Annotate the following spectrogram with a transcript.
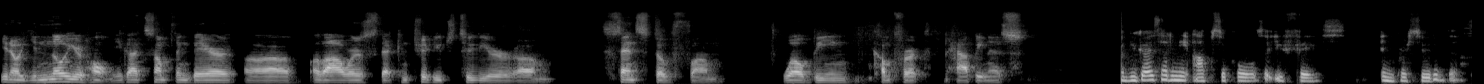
you know, you know you're home. You got something there uh, of ours that contributes to your um, sense of um, well-being, comfort, happiness. Have you guys had any obstacles that you face in pursuit of this?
